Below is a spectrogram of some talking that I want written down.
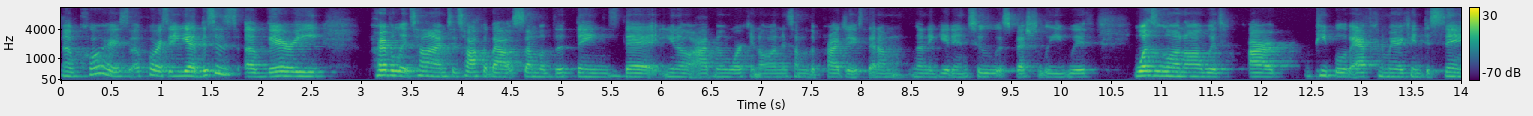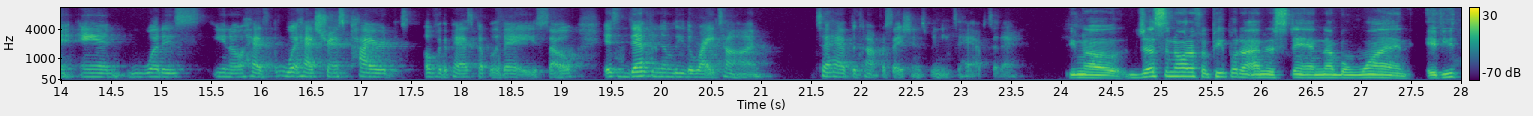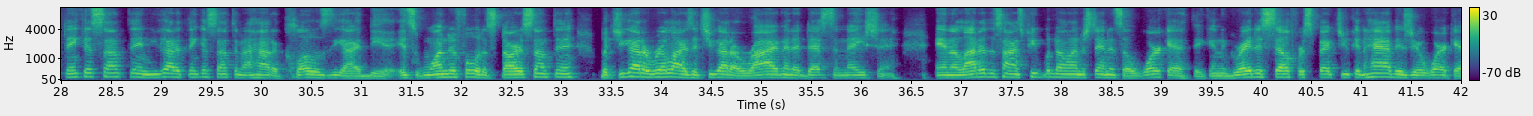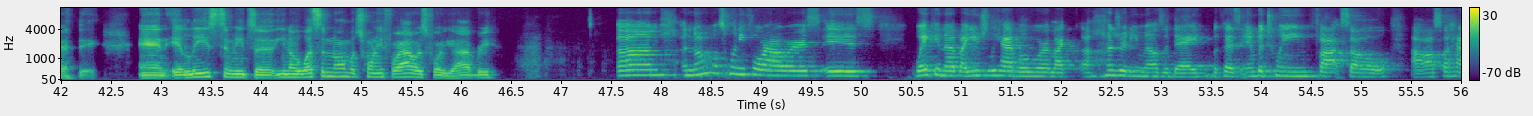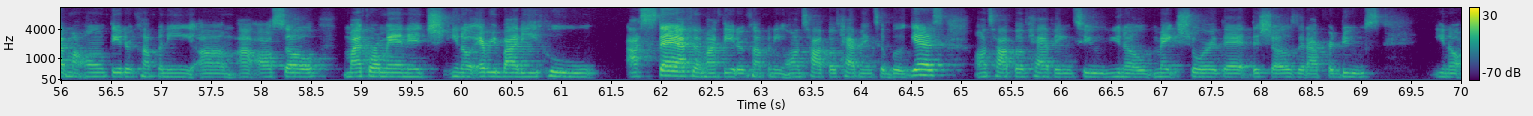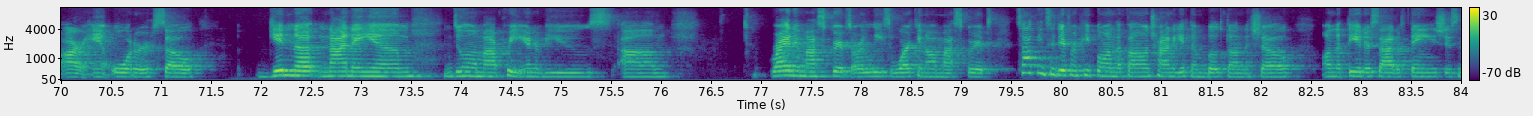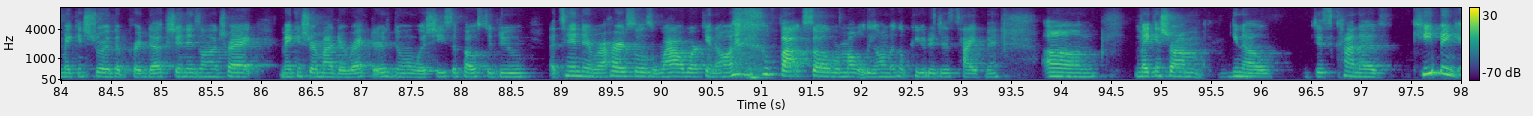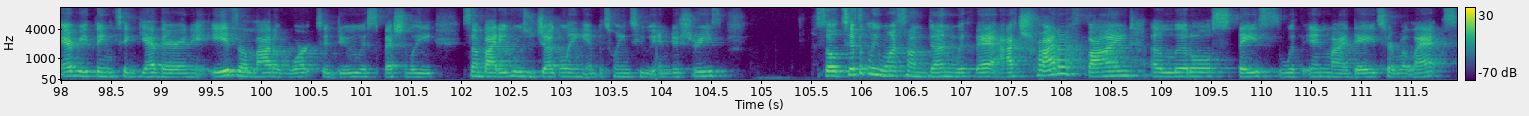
Of course, of course. And yeah, this is a very prevalent time to talk about some of the things that, you know, I've been working on and some of the projects that I'm going to get into, especially with what's going on with our people of African American descent and what is you know has what has transpired over the past couple of days. So it's definitely the right time to have the conversations we need to have today you know just in order for people to understand number one if you think of something you got to think of something on how to close the idea. It's wonderful to start something but you got to realize that you got to arrive at a destination. And a lot of the times people don't understand it's a work ethic and the greatest self-respect you can have is your work ethic. And it leads to me to you know what's a normal 24 hours for you aubrey? Um a normal 24 hours is waking up i usually have over like 100 emails a day because in between fox soul i also have my own theater company um, i also micromanage you know everybody who I staff at my theater company on top of having to book guests, on top of having to, you know, make sure that the shows that I produce, you know, are in order. So getting up 9 a.m., doing my pre-interviews, um, writing my scripts or at least working on my scripts, talking to different people on the phone, trying to get them booked on the show. on the theater side of things, just making sure the production is on track, making sure my director is doing what she's supposed to do, attending rehearsals while working on Fox Soul remotely on the computer, just typing, um, making sure I'm, you know, just kind of keeping everything together. And it is a lot of work to do, especially somebody who's juggling in between two industries. So typically, once I'm done with that, I try to find a little space within my day to relax.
